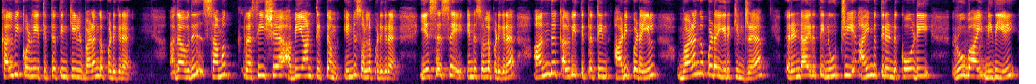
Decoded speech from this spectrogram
கல்விக் கொள்கை திட்டத்தின் கீழ் வழங்கப்படுகிற அதாவது சமக் ரசீஷ அபியான் திட்டம் என்று சொல்லப்படுகிற எஸ்எஸ்ஏ என்று சொல்லப்படுகிற அந்த கல்வி திட்டத்தின் அடிப்படையில் வழங்கப்பட இருக்கின்ற ரெண்டாயிரத்தி நூற்றி ஐம்பத்தி ரெண்டு கோடி ரூபாய் நிதியை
